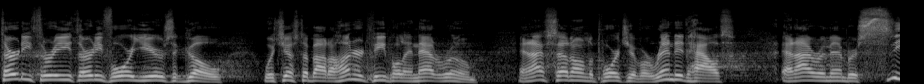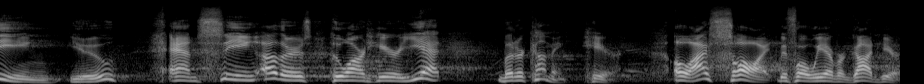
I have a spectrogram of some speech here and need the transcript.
33, 34 years ago with just about 100 people in that room. And I sat on the porch of a rented house and I remember seeing you and seeing others who aren't here yet, but are coming here. Oh, I saw it before we ever got here.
